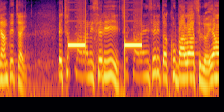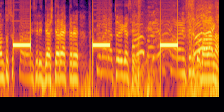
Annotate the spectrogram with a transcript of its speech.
জানতে চাই। তো খুব ভালো আছিল। এখন তো দেশটার হয়ে গেছে। তো ভালো না।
